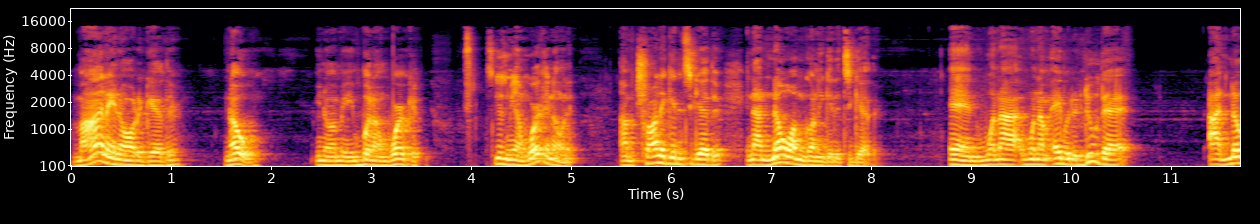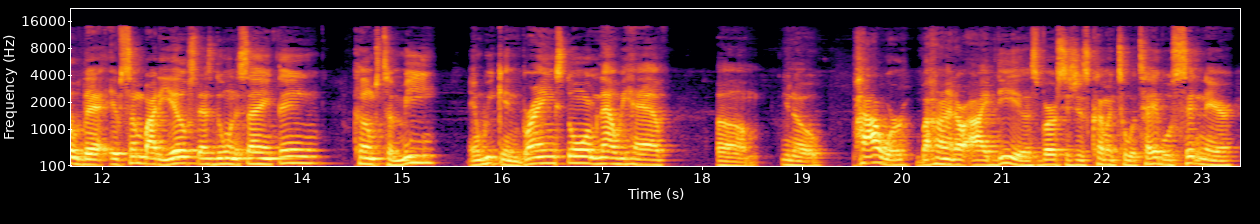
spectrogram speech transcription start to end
Mine ain't all together. No. You know what I mean? But I'm working. Excuse me, I'm working on it. I'm trying to get it together, and I know I'm going to get it together. And when I when I'm able to do that, I know that if somebody else that's doing the same thing comes to me and we can brainstorm, now we have um, you know, power behind our ideas versus just coming to a table, sitting there,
